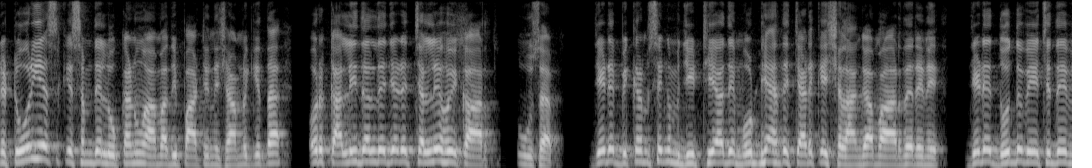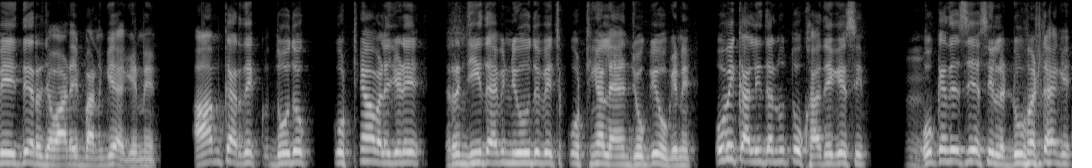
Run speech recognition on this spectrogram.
ਨਟੋਰੀਅਸ ਕਿਸਮ ਦੇ ਲੋਕਾਂ ਨੂੰ ਆਮ ਆਦਮੀ ਪਾਰਟੀ ਨੇ ਸ਼ਾਮਲ ਕੀਤਾ ਔਰ ਅਕਾਲੀ ਦਲ ਦੇ ਜਿਹੜੇ ਚੱਲੇ ਹੋਏ ਕਾਰਤੂਸ ਆ, ਜਿਹੜੇ ਬਿਕਰਮ ਸਿੰਘ ਮਜੀਠੀਆ ਦੇ ਮੋਢਿਆਂ ਤੇ ਚੜ ਕੇ ਛਲਾਂਗਾ ਮਾਰਦੇ ਰਹੇ ਨੇ, ਜਿਹੜੇ ਦੁੱਧ ਵੇਚਦੇ ਵੇਚਦੇ ਰਜਵਾੜੇ ਬਣ ਗਏ ਹੈਗੇ ਨੇ। ਆਮ ਘਰ ਦੇ ਦੋ ਦੋ ਕੋਠਿਆਂ ਵਾਲੇ ਜਿਹੜੇ ਰਣਜੀਤ ਐਵੀਨਿਊ ਦੇ ਵਿੱਚ ਕੋਠੀਆਂ ਲੈਣ ਜੋਗੇ ਹੋ ਗਏ ਨੇ, ਉਹ ਵੀ ਅਕਾਲੀ ਦਲ ਨੂੰ ਧੋਖਾ ਦੇ ਗਏ ਸੀ। ਉਹ ਕਹਿੰਦੇ ਸੀ ਅਸੀਂ ਲੱਡੂ ਵੰਡਾਂਗੇ।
